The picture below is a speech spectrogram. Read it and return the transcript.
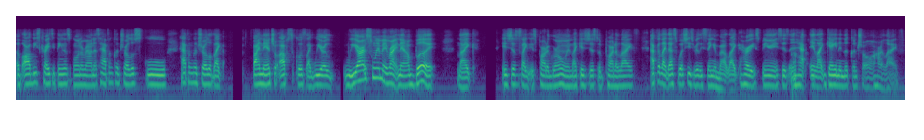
of all these crazy things that's going around us having control of school having control of like financial obstacles. Like we are we are swimming right now, but like it's just like it's part of growing. Like it's just a part of life. I feel like that's what she's really singing about, like her experiences and ha- and like gaining the control in her life.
